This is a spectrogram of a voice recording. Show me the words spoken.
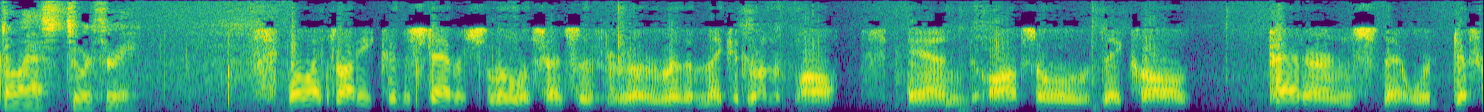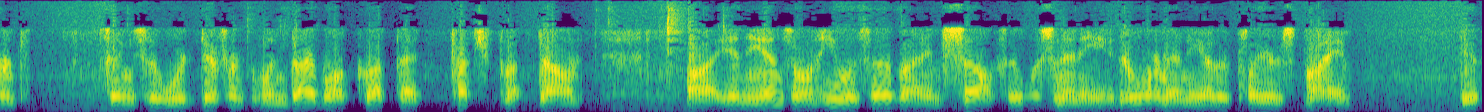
the last two or three? Well, I thought he could establish a little offensive uh, rhythm. They could run the ball, and also they called patterns that were different, things that were different. When Darboh caught that touch down uh, in the end zone, he was there by himself. There wasn't any, there weren't any other players by him. If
